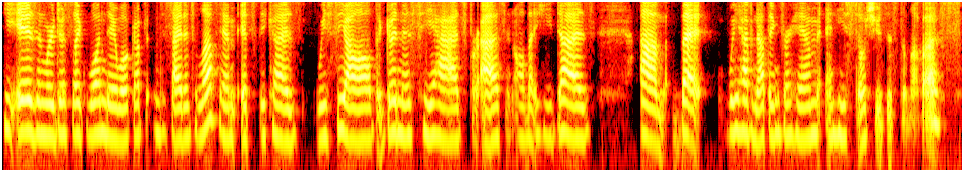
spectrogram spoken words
he is and we're just like one day woke up and decided to love him. It's because we see all the goodness he has for us and all that he does. Um, but we have nothing for him and he still chooses to love us.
